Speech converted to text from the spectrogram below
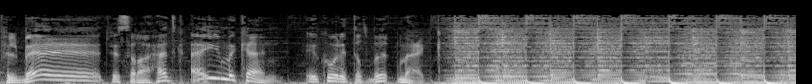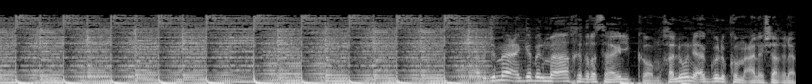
في البيت في استراحتك أي مكان. يكون التطبيق معك. يا جماعة قبل ما آخذ رسائلكم خلوني أقول لكم على شغلة.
